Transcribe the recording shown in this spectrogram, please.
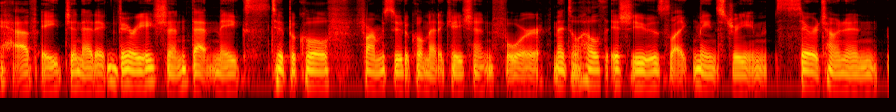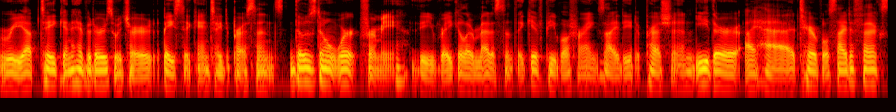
have a genetic variation that makes typical pharmaceutical medication for mental health issues like mainstream serotonin reuptake inhibitors, which are basic antidepressants. Those don't work for me. The regular medicine they give people for anxiety, depression, either I had terrible side effects,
